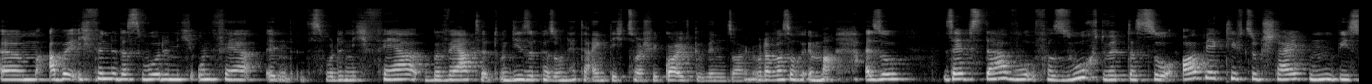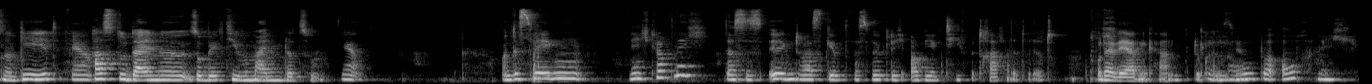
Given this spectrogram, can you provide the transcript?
Ähm, aber ich finde, das wurde nicht unfair, äh, das wurde nicht fair bewertet und diese Person hätte eigentlich zum Beispiel Gold gewinnen sollen oder was auch immer. Also selbst da, wo versucht wird, das so objektiv zu gestalten, wie es nur geht, ja. hast du deine subjektive Meinung dazu. Ja. Und deswegen, nee, ich glaube nicht, dass es irgendwas gibt, was wirklich objektiv betrachtet wird oder werden kann. Du ich glaube ja. auch nicht.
